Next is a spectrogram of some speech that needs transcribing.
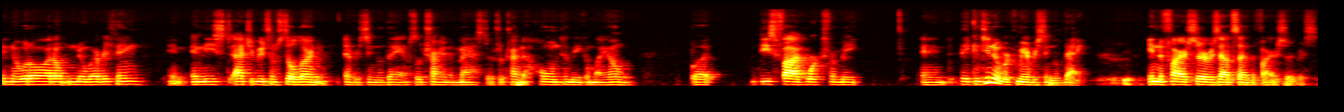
know-it-all. I don't know everything. And, and these attributes I'm still learning every single day. I'm still trying to master, still trying to hone to make them my own. But these five worked for me, and they continue to work for me every single day in the fire service, outside the fire service.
